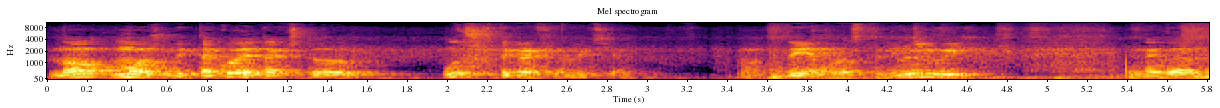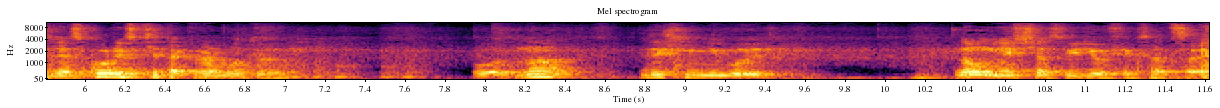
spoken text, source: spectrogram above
Но может быть такое, так что лучше фотографируйте. Вот. Да я просто ленивый, иногда для скорости так работаю. Вот, но лишним не будет. Но у меня сейчас видеофиксация.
